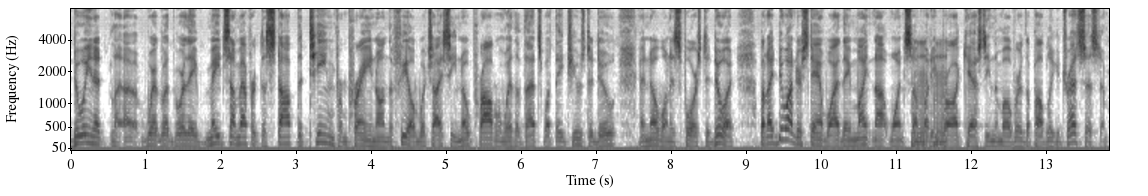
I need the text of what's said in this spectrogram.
doing it uh, where, where they've made some effort to stop the team from praying on the field, which I see no problem with if that's what they choose to do and no one is forced to do it. But I do understand why they might not want somebody broadcasting them over the public address system.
